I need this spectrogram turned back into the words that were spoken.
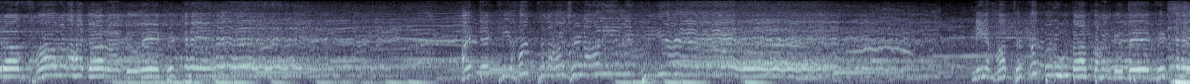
ਤੇਰਾ ਸਾਵਣਾ ਜਾ ਰੰਗ ਵੇਖ ਕੇ। ਹਾਏ ਦੇਖੀ ਹੱਥ ਨਾ ਛੜਾਲੀ ਮਿੱਠੀ ਐ ਨੀ ਹੱਥ ਗੱਭਰੂ ਦਾ ਤੰਗ ਦੇਖ ਕੇ।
